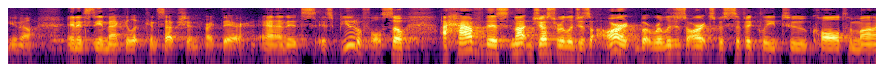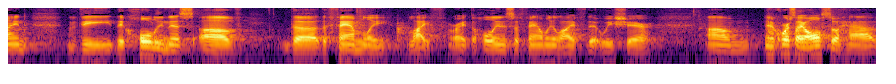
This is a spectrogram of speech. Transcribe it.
you know, and it's the Immaculate Conception right there, and it's it's beautiful. So I have this not just religious art, but religious art specifically to call to mind the the holiness of the the family life, right? The holiness of family life that we share. Um, and of course, I also have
